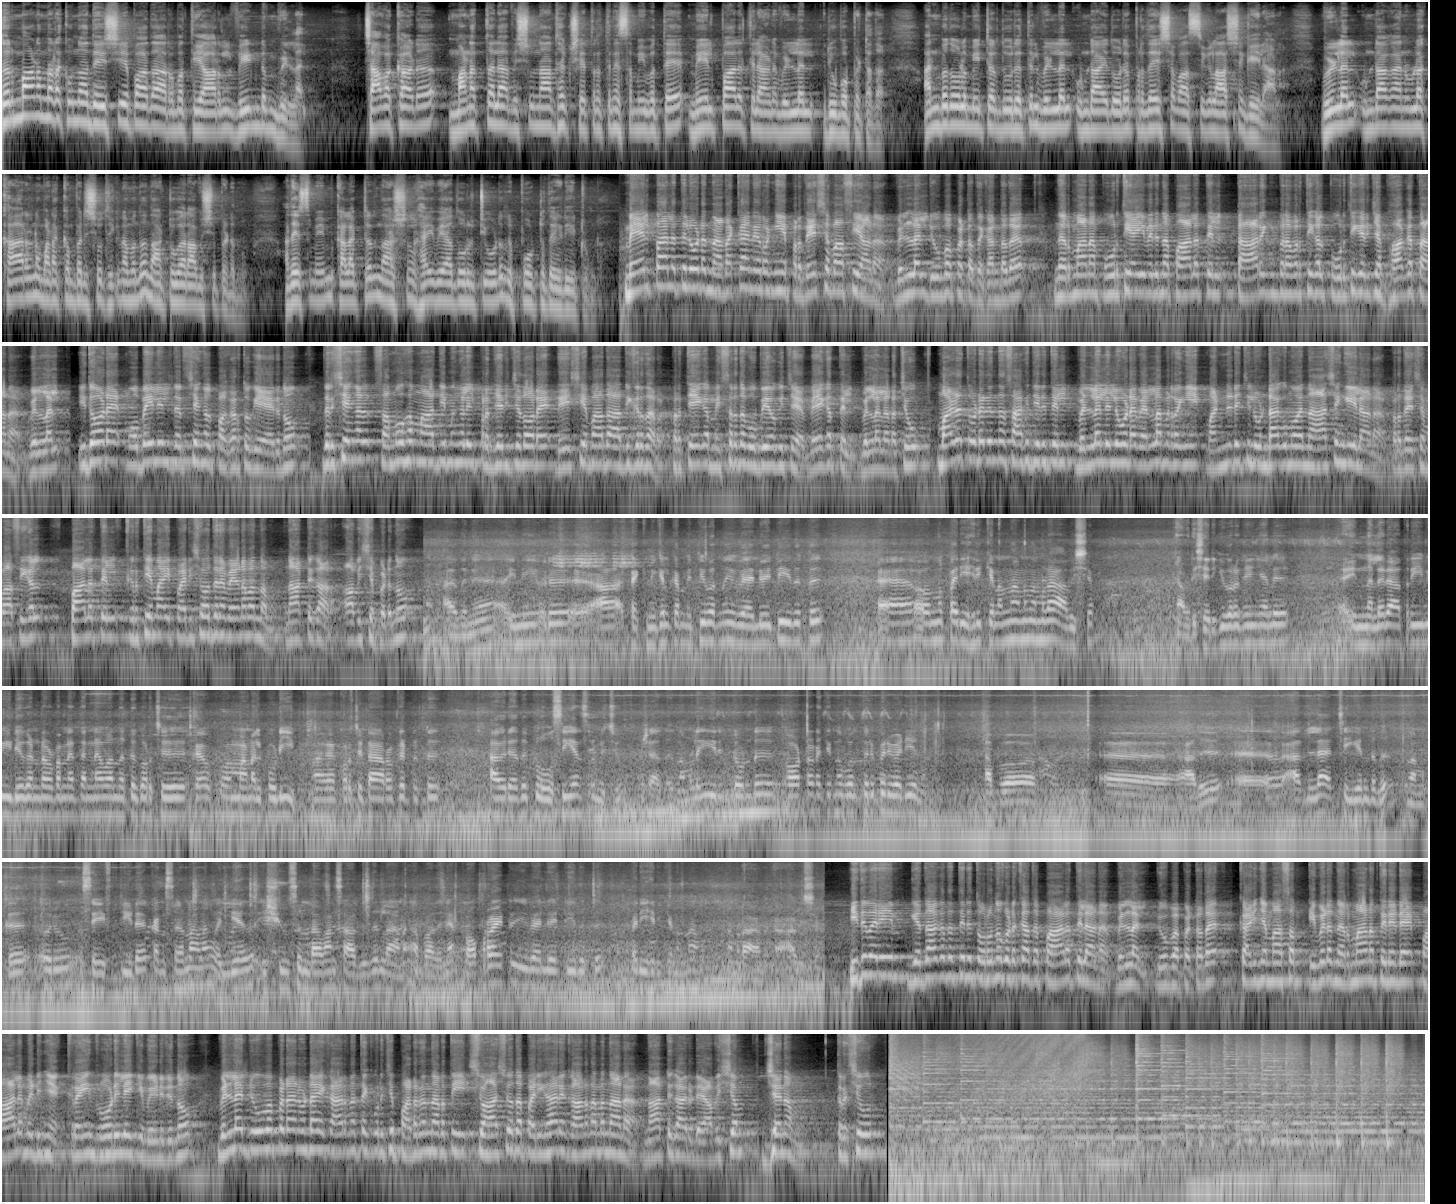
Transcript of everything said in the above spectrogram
നിർമ്മാണം നടക്കുന്ന ദേശീയപാത അറുപത്തിയാറിൽ വീണ്ടും വിള്ളൽ. ചാവക്കാട് മണത്തല വിശ്വനാഥ ക്ഷേത്രത്തിന് സമീപത്തെ മേൽപ്പാലത്തിലാണ് വിള്ളൽ രൂപപ്പെട്ടത്. അൻപതോളം മീറ്റർ ദൂരത്തിൽ വിള്ളൽ ഉണ്ടായതോടെ പ്രദേശവാസികൾ ആശങ്കയിലാണ്. വിള്ളൽ ഉണ്ടാകാനുള്ള കാരണമടക്കം പരിശോധിക്കണമെന്ന് നാട്ടുകാർ ആവശ്യപ്പെടുന്നു. അതേസമയം കളക്ടർ നാഷണൽ ഹൈവേ അതോറിറ്റിയോട് റിപ്പോർട്ട് തേടിയിട്ടുണ്ട്. മേൽപ്പാലത്തിലൂടെ നടക്കാനിറങ്ങിയ പ്രദേശവാസിയാണ് വിള്ളൽ രൂപപ്പെട്ടത് കണ്ടത്. നിർമ്മാണം പൂർത്തിയായി വരുന്ന പാലത്തിൽ ടാറിംഗ് പ്രവർത്തികൾ പൂർത്തീകരിച്ച ഭാഗത്താണ് വിള്ളൽ. ഇതോടെ മൊബൈലിൽ ദൃശ്യങ്ങൾ പകർത്തുകയായിരുന്നു. ദൃശ്യങ്ങൾ സമൂഹ മാധ്യമങ്ങളിൽ പ്രചരിച്ചതോടെ ദേശീയപാത അധികൃതർ പ്രത്യേക മിശ്രിതം ഉപയോഗിച്ച് വേഗത്തിൽ വിള്ളലടച്ചു. മഴ തുടരുന്ന സാഹചര്യത്തിൽ വിള്ളലിലൂടെ വെള്ളമിറങ്ങി മണ്ണിടിച്ചിൽ ഉണ്ടാകുമോ എന്ന ആശങ്കയിലാണ് പ്രദേശവാസികൾ. പാലത്തിൽ കൃത്യമായി പരിശോധന വേണമെന്നും നാട്ടുകാർ ആവശ്യപ്പെടുന്നു. അതിന് ഇനി ഒരു ടെക്നിക്കൽ കമ്മിറ്റി വന്ന് ഇവാലുവേറ്റ് ചെയ്തിട്ട് ഒന്ന് പരിഹരിക്കണം എന്നാണ് നമ്മുടെ ആവശ്യം. അവർ ശരിക്കും പറഞ്ഞു കഴിഞ്ഞാൽ ഇന്നലെ രാത്രി ഈ വീഡിയോ കണ്ട ഉടനെ തന്നെ വന്നിട്ട് കുറച്ച് മണൽപ്പൊടിയും കുറച്ച് ടാറൊക്കെ ഇട്ടിട്ട് അവരത് ക്ലോസ് ചെയ്യാൻ ശ്രമിച്ചു. പക്ഷെ അത് നമ്മൾ ഇരുട്ടുകൊണ്ട് ഓട്ടടയ്ക്കുന്ന പോലത്തെ ഒരു പരിപാടിയാണ്. അപ്പോൾ അത് അല്ല ചെയ്യേണ്ടത്. നമുക്ക് ഒരു സേഫ്റ്റിയുടെ കൺസേൺ ആണ്. വലിയ ഇഷ്യൂസ് ഉണ്ടാവാൻ സാധ്യതയുള്ളതാണ്. അപ്പോൾ അതിനെ പ്രോപ്പറായിട്ട് ഇവാലുവേറ്റ് ചെയ്തിട്ട് പരിഹരിക്കണം എന്നാണ് നമ്മുടെ ആവശ്യം. ഇതുവരെയും ഗതാഗതത്തിന് തുറന്നു കൊടുക്കാത്ത പാലത്തിലാണ് വിള്ളൽ രൂപപ്പെട്ടത്. കഴിഞ്ഞ മാസം ഇവിടെ നിർമ്മാണത്തിനിടെ പാലമിടിഞ്ഞ് ക്രെയിൻ റോഡിലേക്ക് വീണിരുന്നു. വിള്ളൽ രൂപപ്പെടാനുണ്ടായ കാരണത്തെക്കുറിച്ച് പഠനം നടത്തി ശാശ്വത പരിഹാരം കാണണമെന്നാണ് നാട്ടുകാരുടെ ആവശ്യം. ജനം തൃശൂർ.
